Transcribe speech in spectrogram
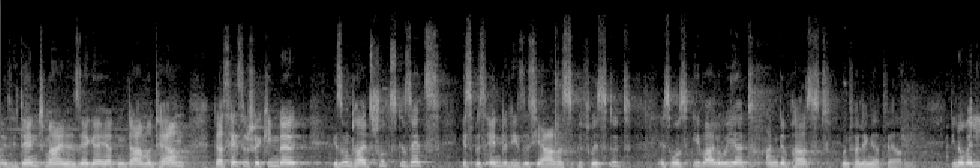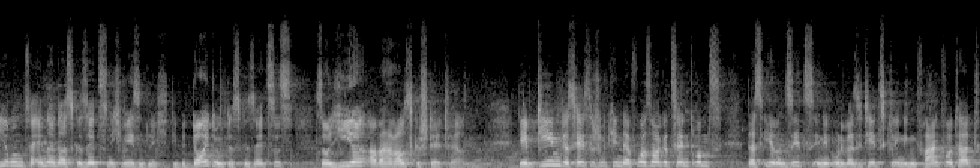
Präsident, meine sehr geehrten Damen und Herren! Das Hessische Kindergesundheitsschutzgesetz ist bis Ende dieses Jahres befristet. Es muss evaluiert, angepasst und verlängert werden. Die Novellierungen verändern das Gesetz nicht wesentlich. Die Bedeutung des Gesetzes soll hier aber herausgestellt werden. Dem Team des Hessischen Kindervorsorgezentrums, das ihren Sitz in den Universitätskliniken Frankfurt hat,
